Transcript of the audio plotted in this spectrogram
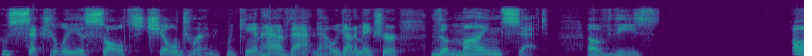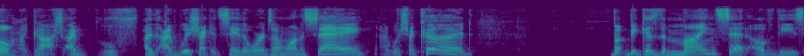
who sexually assaults children. We can't have that now. We got to make sure the mindset of these. Oh my gosh, I, oof, I I wish I could say the words I want to say. I wish I could. But because the mindset of these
